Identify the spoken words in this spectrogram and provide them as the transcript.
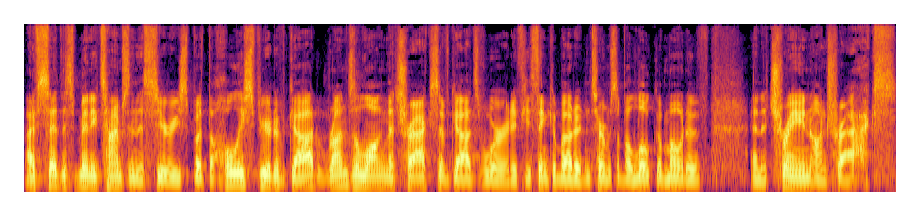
I've said this many times in this series, but the Holy Spirit of God runs along the tracks of God's Word. If you think about it in terms of a locomotive and a train on tracks,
